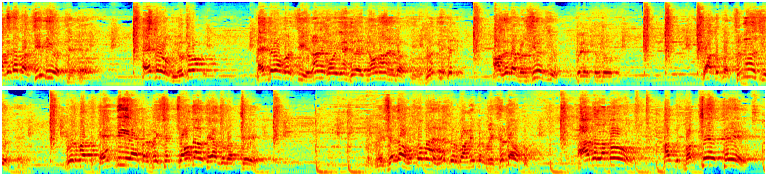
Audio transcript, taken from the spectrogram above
ਅੱਗ ਤਾਂ ਵਰਤੀ ਸੀ ਉੱਥੇ। ਇਧਰੋਂ ਵੀ ਉਧਰੋਂ ਇਧਰੋਂ ਵਰਤੀ ਇਹਨਾਂ ਨੇ ਗੋਲੀਆਂ ਚਲਾਈਆਂ ਉਹਨਾਂ ਨੇ ਵਰਤੀ ਅੱਗ ਤਾਂ ਵਰਤੀ ਸੀ ਉੱਥੇ। ਅੱਗ ਵਰਤਣੀ ਸੀ ਉੱਥੇ। ਗੁਰਮਤ ਕਹਿੰਦੀ ਹੈ ਪਰਮੇਸ਼ਰ ਚਾਹੁੰਦਾ ਉੱਥੇ ਅੱਗ ਵਰਤੇ ਪਰਮੇਸ਼ਰ ਦਾ ਹੁਕਮ ਹੈ ਗੁਰਬਾਣੀ ਪਰਮੇਸ਼ਰ ਦਾ ਹੁਕਮ। ਅੱਗ ਲੱਗੋ ਅੱਗ ਵਰਤੇ ਉੱਥੇ।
